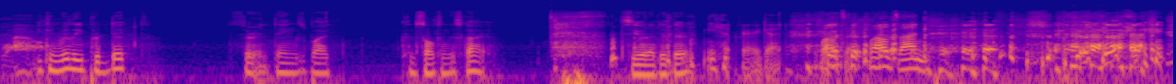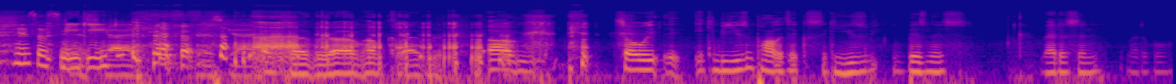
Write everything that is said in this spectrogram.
Wow. You can really predict certain things by consulting the sky. See what I did there? Yeah, very good. Well done. Well done. You're so sneaky. This guy. this guy. I'm clever. Um, I'm clever. Um, so it, it, it can be used in politics. It can be used in business, medicine, medical.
